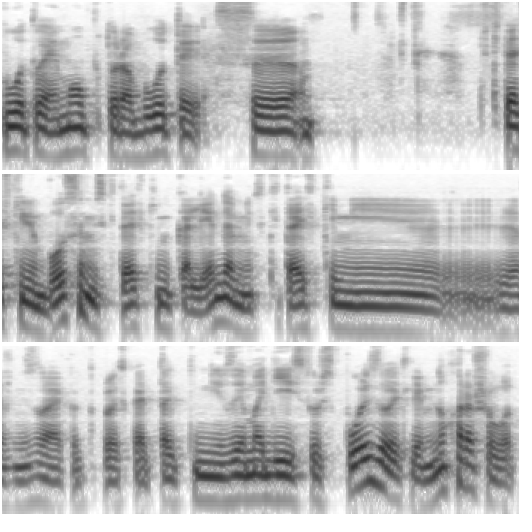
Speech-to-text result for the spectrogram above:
по твоему опыту работы с, с китайскими боссами, с китайскими коллегами, с китайскими, я даже не знаю, как это происходит, так ты не взаимодействуешь с пользователями. Ну хорошо, вот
